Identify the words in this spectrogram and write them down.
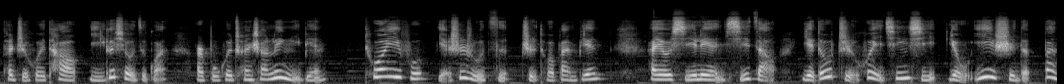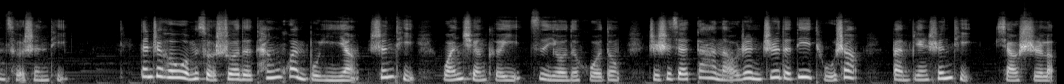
他只会套一个袖子管，而不会穿上另一边。脱衣服也是如此，只脱半边。还有洗脸、洗澡，也都只会清洗有意识的半侧身体。但这和我们所说的瘫痪不一样，身体完全可以自由的活动，只是在大脑认知的地图上，半边身体消失了。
